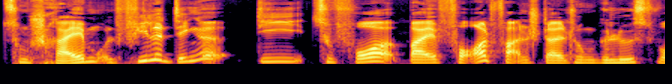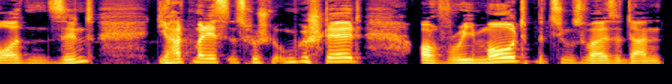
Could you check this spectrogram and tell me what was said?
zum Schreiben. Und viele Dinge, die zuvor bei Vorortveranstaltungen gelöst worden sind, die hat man jetzt inzwischen umgestellt auf Remote, beziehungsweise dann,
